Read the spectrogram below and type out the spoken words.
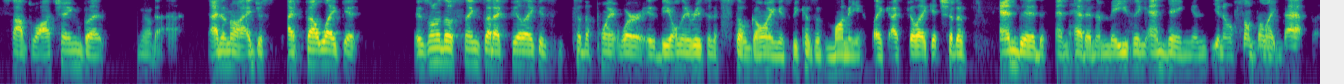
stopped watching, but Yeah. I don't know. I just I felt like it. It was one of those things that I feel like is to the point where it, the only reason it's still going is because of money. Like I feel like it should have ended and had an amazing ending and you know something like that. But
